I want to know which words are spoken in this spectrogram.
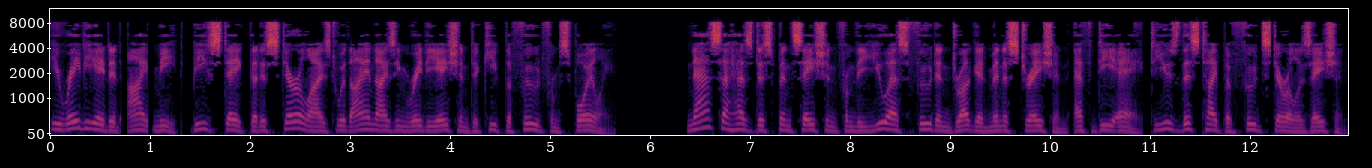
Irradiated I meat, beef steak that is sterilized with ionizing radiation to keep the food from spoiling. NASA has dispensation from the U.S. Food and Drug Administration FDA to use this type of food sterilization.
